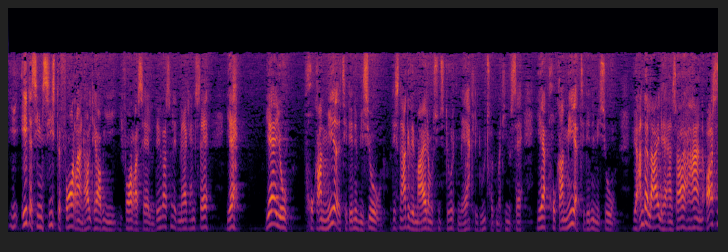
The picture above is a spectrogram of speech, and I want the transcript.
i et af sine sidste foredrag, han holdt heroppe i, i foredragssalen. Det var sådan lidt mærkeligt. Han sagde, ja, jeg er jo programmeret til denne mission. Og det snakkede vi meget om, og synes, det var et mærkeligt udtryk, Martinus sagde. Jeg er programmeret til denne mission. Ved andre lejligheder så har han også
